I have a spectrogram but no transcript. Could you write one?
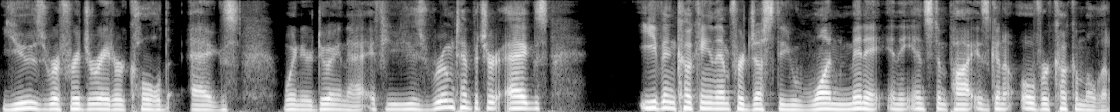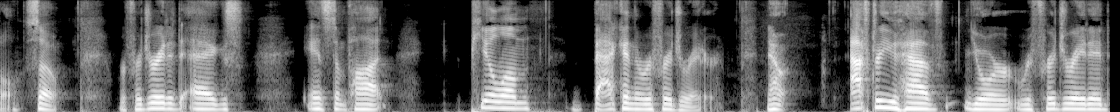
use refrigerator cold eggs when you're doing that. If you use room temperature eggs, even cooking them for just the one minute in the instant pot is going to overcook them a little. So, refrigerated eggs, instant pot, peel them, back in the refrigerator. Now, after you have your refrigerated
